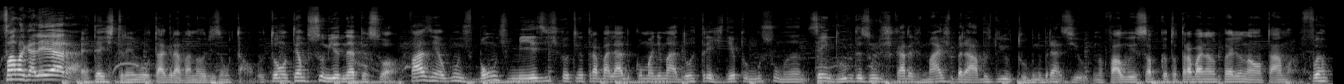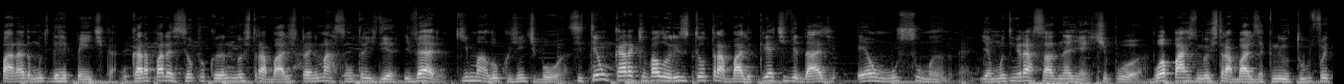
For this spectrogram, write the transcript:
Fala galera! É até estranho voltar a gravar na horizontal. Eu tô há um tempo sumido, né pessoal? Fazem alguns bons meses que eu tenho trabalhado como animador 3D pro muçulmano. Sem dúvidas, um dos caras mais brabos do YouTube no Brasil. Não falo isso só porque eu tô trabalhando pra ele não, tá, mano? Foi uma parada muito de repente, cara. O cara apareceu procurando meus trabalhos pra animação 3D. E velho, que maluco, gente boa. Se tem um cara que valoriza o teu trabalho e criatividade, é o muçulmano, velho. E é muito engraçado, né, gente? Tipo, boa parte dos meus trabalhos aqui no YouTube foi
